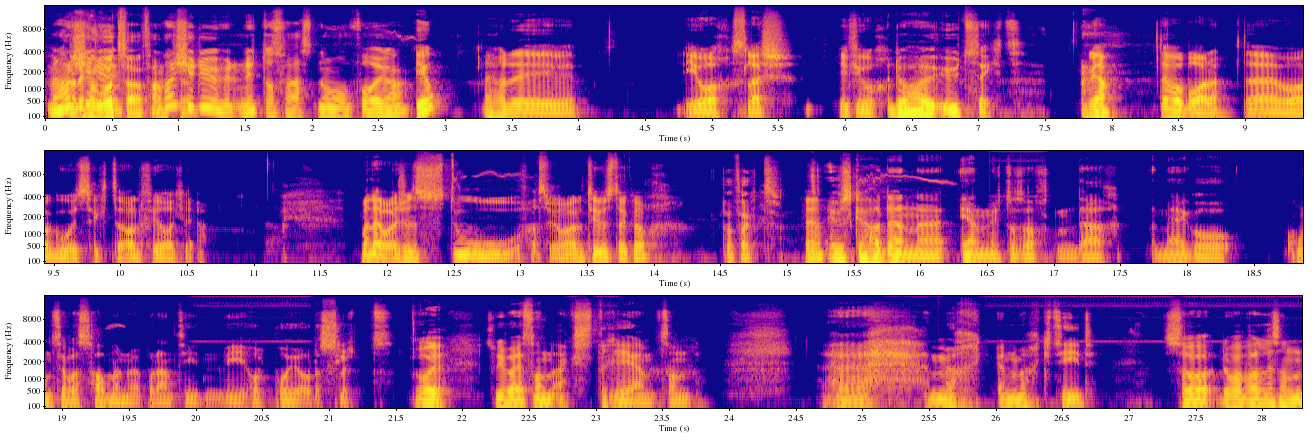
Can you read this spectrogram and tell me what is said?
Men Men hadde det ikke, kan du, godt være hadde 50. ikke du nyttårsfest nå forrige gang? Jo, jeg hadde det i, i år slash i fjor. Du har jo utsikt. Ja, det var bra, det. Det var god utsikt til all fyrverkeriet. Men det var ikke en stor fest. Vi var 20 stykker. Perfekt. Jeg husker jeg hadde en, eh, en nyttårsaften der meg og, hun som jeg var sammen med på den tiden, vi holdt på å gjøre det slutt. Oi. Så vi var i sånn ekstremt sånn uh, mørk, En mørk tid. Så det var veldig sånn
